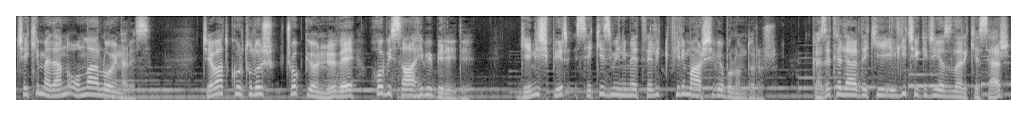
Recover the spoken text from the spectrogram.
çekinmeden onlarla oynarız. Cevat Kurtuluş çok gönlü ve hobi sahibi biriydi. Geniş bir 8 milimetrelik film arşivi bulundurur. Gazetelerdeki ilgi çekici yazıları keser,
